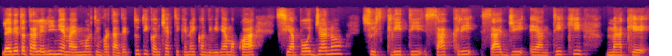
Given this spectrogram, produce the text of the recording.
l'hai detto tra le linee, ma è molto importante. Tutti i concetti che noi condividiamo qua si appoggiano su scritti sacri, saggi e antichi, ma che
